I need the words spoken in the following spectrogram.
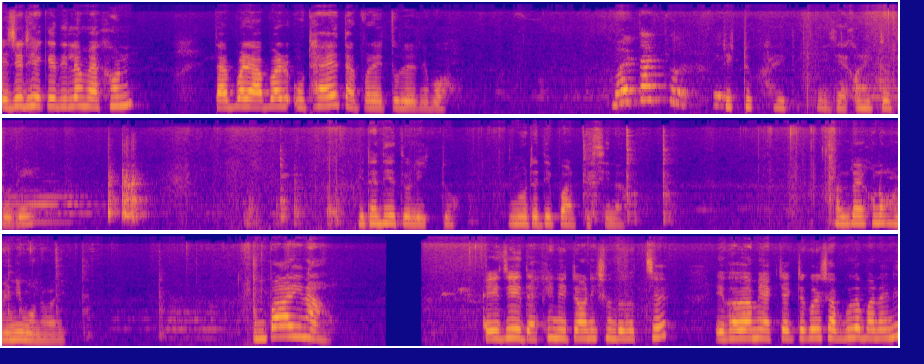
এই যে ঢেকে দিলাম এখন। তারপরে আবার উঠায়, তারপরে তুলে নেব। একটু খাই। এই যে এখন একটু তুলি। এটা দিয়ে তুলি একটু। আমি ওটা দিয়ে পারতেছি না। আলটা এখনও হয়নি মনে হয়। পারি না। এই যে দেখেন, এটা অনেক সুন্দর হচ্ছে। এভাবে আমি একটা একটা করে সবগুলো বানাইনি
